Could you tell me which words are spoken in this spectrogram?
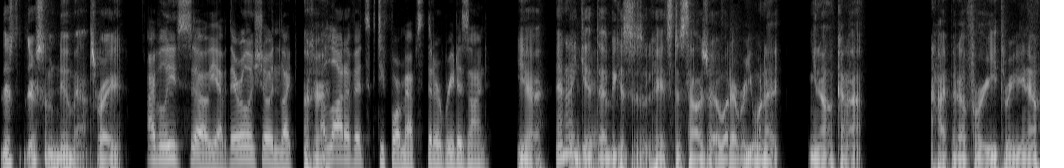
there's there's some new maps, right? I believe so. Yeah, but they're only showing like Okay. a lot of N64 maps that are redesigned. Yeah, and I get that because it's okay. It's nostalgia, or whatever. You want to, you know, kind of hype it up for E3, you know.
